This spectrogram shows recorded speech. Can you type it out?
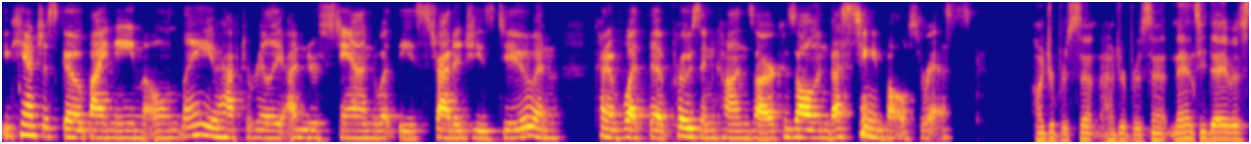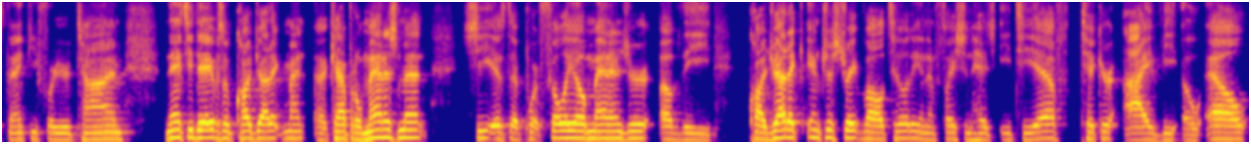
you can't just go by name only. You have to really understand what these strategies do and kind of what the pros and cons are because all investing involves risk 100%, 100%. Nancy Davis, thank you for your time. Nancy Davis of Quadratic Man- uh, Capital Management. She is the portfolio manager of the Quadratic Interest Rate Volatility and Inflation Hedge ETF, ticker IVOL,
